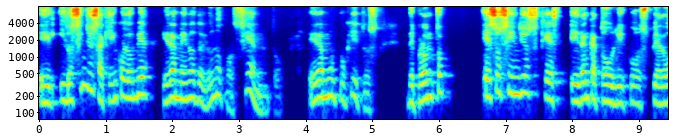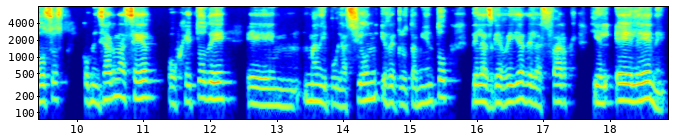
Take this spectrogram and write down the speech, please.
y los indios aquí en Colombia eran menos del 1%, eran muy poquitos. De pronto, esos indios que eran católicos, piadosos, comenzaron a ser objeto de eh, manipulación y reclutamiento de las guerrillas de las FARC y el ELN.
